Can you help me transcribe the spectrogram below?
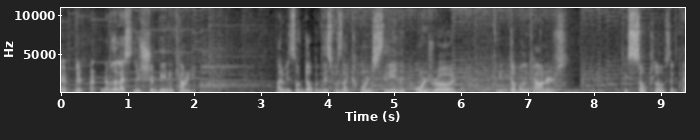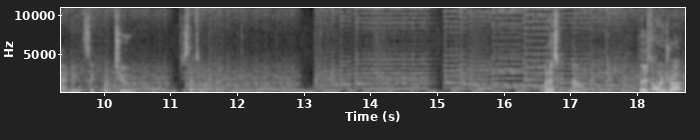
Okay, there, uh, nevertheless, there should be an encounter. Oh, that would have been so dope if this was like Orange City and then Orange Road. Like double encounters. It's like so close. Look at that, dude. It's like, what, two, two steps away, but. Oh, no, no, okay, okay. So there's the Orange Road.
